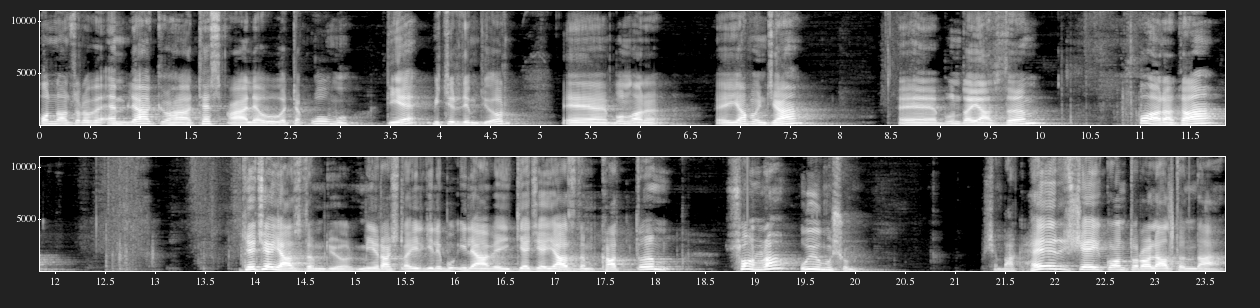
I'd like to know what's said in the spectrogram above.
Ondan sonra ve emlâkühâ tes'âlehu ve tekûmu diye bitirdim diyor. Ee, bunları e, yapınca e, bunu da yazdım. O arada gece yazdım diyor. Miraç'la ilgili bu ilaveyi gece yazdım, kattım. Sonra uyumuşum. Şimdi bak her şey kontrol altında.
